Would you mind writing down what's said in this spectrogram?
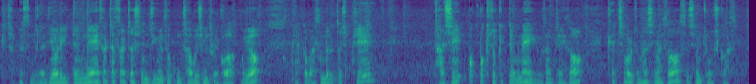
이렇게 잡혔습니다. 레디얼이기 때문에 살짝살짝씩 움직이면서 공 잡으시면 될 것 같고요. 아까 말씀드렸다시피 다시 뻑뻑해졌기 때문에 이 상태에서 캐치볼 좀 하시면서 쓰시면 좋으실 것 같습니다.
